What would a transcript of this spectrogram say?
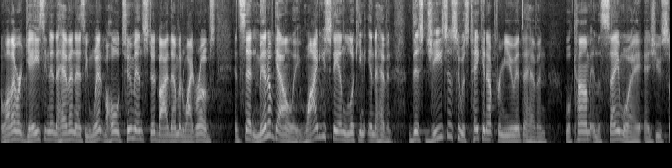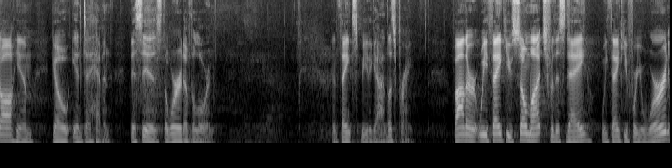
And while they were gazing into heaven as he went, behold, two men stood by them in white robes and said, Men of Galilee, why do you stand looking into heaven? This Jesus who was taken up from you into heaven will come in the same way as you saw him go into heaven. This is the word of the Lord. And thanks be to God. Let's pray. Father, we thank you so much for this day. We thank you for your word.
